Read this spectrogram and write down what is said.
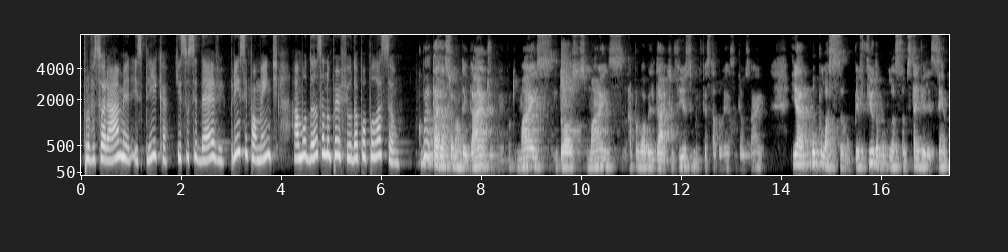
O professor Amer explica que isso se deve, principalmente, à mudança no perfil da população. Como ela está relacionada à idade, né, quanto mais idosos, mais a probabilidade de vir se manifestar a doença de Alzheimer, e a população, o perfil da população está envelhecendo,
